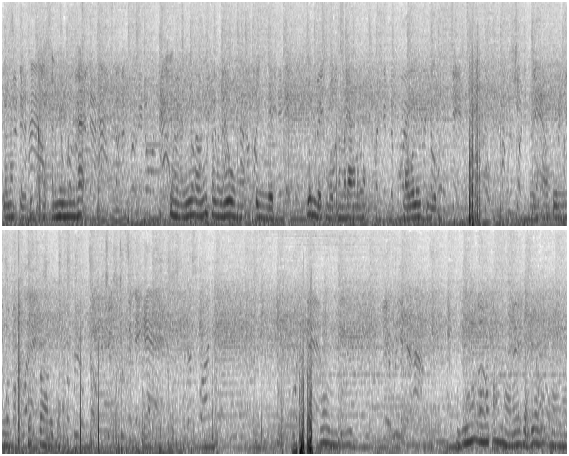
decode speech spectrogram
เรามาเปิดที่ขออันนึงนะฮะซึ่งอันนี้เราเล่นสมัยโยงนะเป็นแบบดิ้นแบบหมดธรรมดาเลยฮะเราก็เลยเปลี่ยน เป็นลูกซองดีกว่านะครับอืมทีนี้เรามาตั้งหาในส่วนที่เราไม่ใช้นะ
